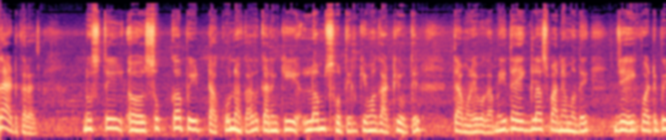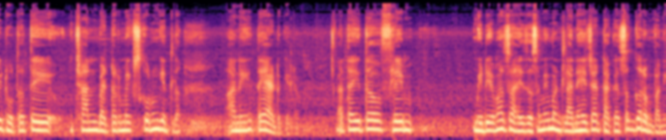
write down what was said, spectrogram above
ॲड करायचं. नुसते सुक्कं पीठ टाकू नका कारण की लम्स होतील किंवा गाठी होतील त्यामुळे बघा. मी इथं एक ग्लास पाण्यामध्ये जे एक वाटी पीठ होतं ते छान बॅटर मिक्स करून घेतलं आणि ते ॲड केलं. आता इथं फ्लेम मीडियमच आहे जसं मी म्हटलं आणि ह्याच्यात टाकायचं गरम पाणी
